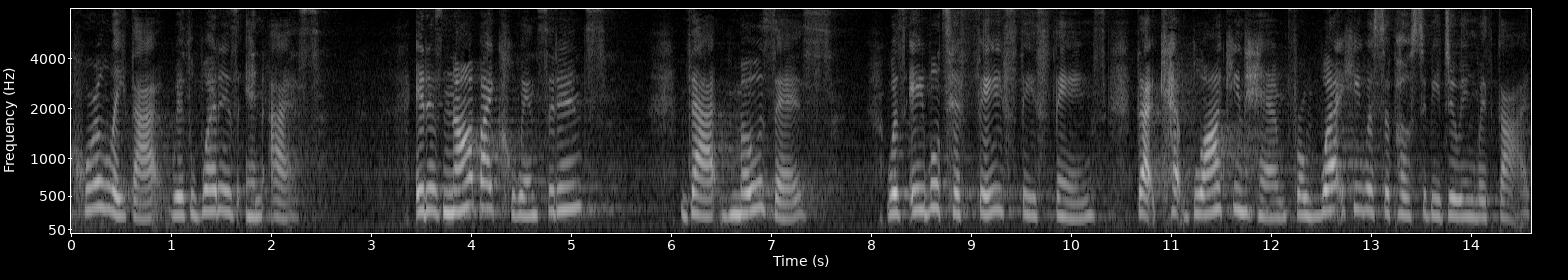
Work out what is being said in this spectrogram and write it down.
correlate that with what is in us. It is not by coincidence that Moses was able to face these things that kept blocking him from what he was supposed to be doing with God.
